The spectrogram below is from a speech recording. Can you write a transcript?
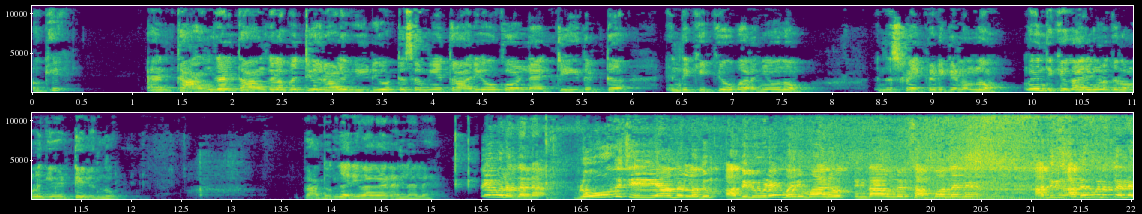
ഓക്കെ ആൻഡ് താങ്കൾ താങ്കളെ പറ്റി ഒരാൾ വീഡിയോ ഇട്ട സമയത്ത് ആരെയോ കോണ്ടാക്ട് ചെയ്തിട്ട് എന്തൊക്കെയൊക്കെയോ പറഞ്ഞു എന്നോ എന്താ സ്ട്രൈക്ക് അടിക്കണം എന്നോ അങ്ങനെ എന്തൊക്കെയോ കാര്യങ്ങളൊക്കെ നമ്മൾ കേട്ടിരുന്നു. അപ്പൊ അതൊന്നും അരി വാങ്ങാനല്ല അല്ലേ അതേപോലെ തന്നെ വ്ലോഗ് ചെയ്യാന്നുള്ളതും അതിലൂടെ വരുമാനം ഉണ്ടാകുന്ന ഒരു സംഭവം തന്നെയാണ്. അതിൽ അതേപോലെ തന്നെ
